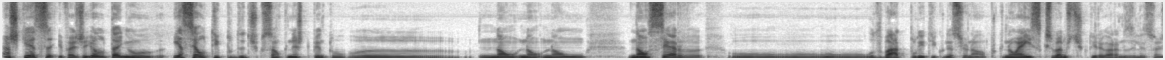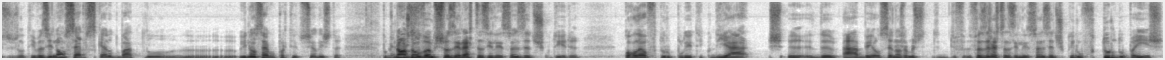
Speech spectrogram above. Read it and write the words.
Acho que esse, veja, eu tenho, esse é o tipo de discussão que neste momento uh, não, não, não, não serve o, o, o, debate político nacional, porque não é isso que vamos discutir agora nas eleições legislativas e não serve sequer o debate do, uh, e não serve o Partido Socialista. Porque nós não vamos fazer estas eleições a discutir qual é o futuro político de A, de A, B ou C. Nós vamos fazer estas eleições a discutir o futuro do país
